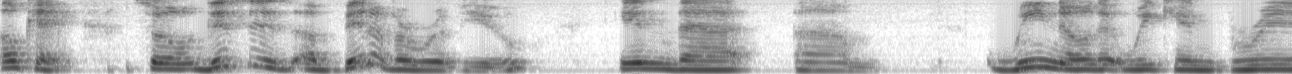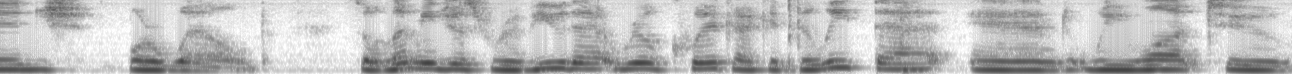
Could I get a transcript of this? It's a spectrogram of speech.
Okay, so this is a bit of a review in that um, we know that we can bridge or weld. So let me just review that real quick. I could delete that and we want to,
